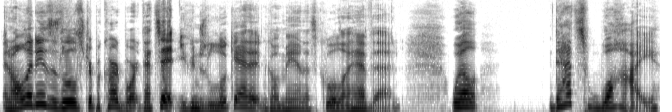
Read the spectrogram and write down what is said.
And all it is is a little strip of cardboard. That's it. You can just look at it and go, man, that's cool. I have that. Well, that's why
